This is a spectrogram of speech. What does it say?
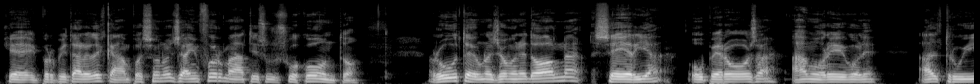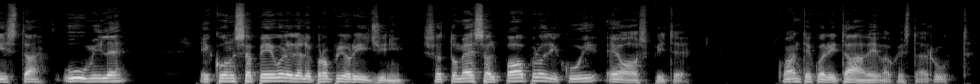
che è il proprietario del campo, sono già informati sul suo conto. Ruth è una giovane donna seria, operosa, amorevole, altruista, umile e consapevole delle proprie origini, sottomessa al popolo di cui è ospite. Quante qualità aveva questa Ruth.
